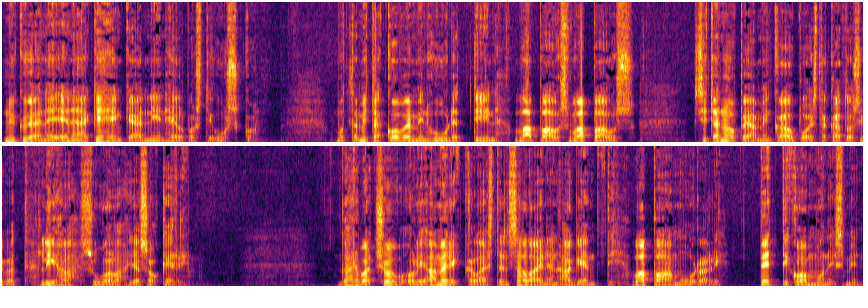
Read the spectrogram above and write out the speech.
Nykyään ei enää kehenkään niin helposti usko. Mutta mitä kovemmin huudettiin vapaus, vapaus, sitä nopeammin kaupoista katosivat liha, suola ja sokeri. Gorbachev oli amerikkalaisten salainen agentti, vapaamuurari, petti kommunismin.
